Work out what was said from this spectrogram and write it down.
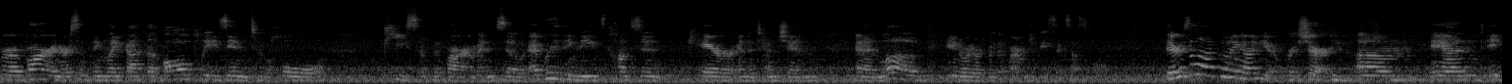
for a barn or something like that, that all plays into the whole piece of the farm. And so everything needs constant care and attention and love in order for the farm to be successful. There's a lot going on here for sure. Um, and it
